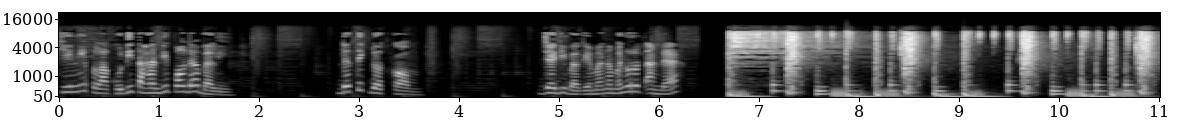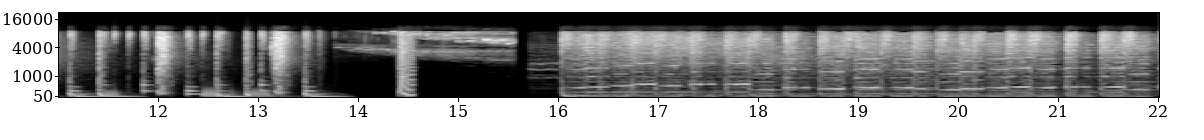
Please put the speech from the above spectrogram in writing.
Kini pelaku ditahan di Polda Bali. Detik.com Jadi bagaimana menurut Anda? Thank you.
